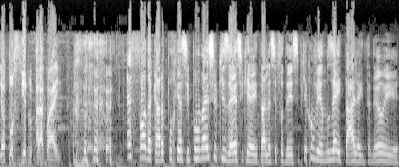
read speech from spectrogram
Eu torcia pro Paraguai. É foda, cara, porque assim, por mais que eu quisesse que a Itália se fudesse, porque convenhamos, é a Itália, entendeu? E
